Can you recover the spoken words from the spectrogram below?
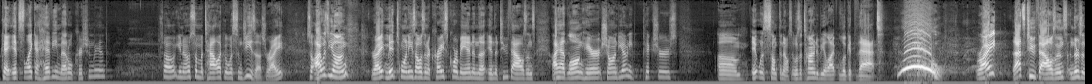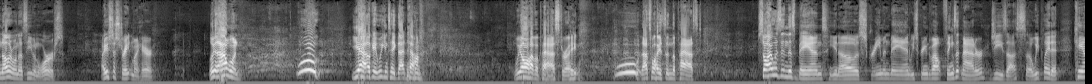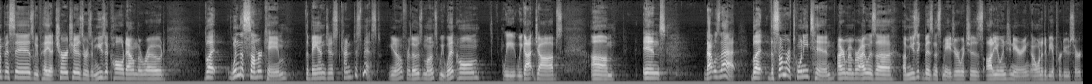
Okay, it's like a heavy metal Christian band. So, you know, some Metallica with some Jesus, right? So I was young, right? Mid 20s. I was in a Christ core band in the, in the 2000s. I had long hair. Sean, do you have any pictures? Um, it was something else. It was a time to be alive. Look at that. Woo! Right? That's 2000s. And there's another one that's even worse. I used to straighten my hair. Look at that one. Woo! Yeah, okay, we can take that down. we all have a past, right? Woo! That's why it's in the past. So I was in this band, you know, screaming band. We screamed about things that matter, Jesus. So we played at campuses, we played at churches, there was a music hall down the road. But when the summer came, the band just kind of dismissed. You know, for those months, we went home, we, we got jobs, um, and that was that. But the summer of 2010, I remember I was a, a music business major, which is audio engineering. I wanted to be a producer.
